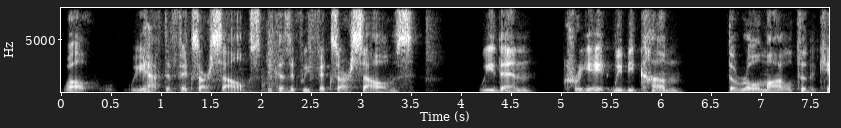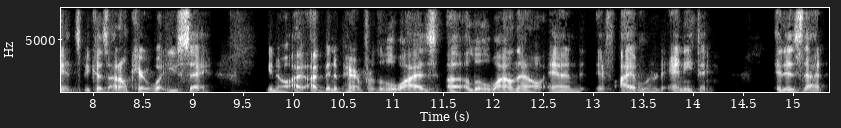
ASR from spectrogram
Well, we have to fix ourselves because if we fix ourselves, we then create, we become the role model to the kids because I don't care what you say. You know, I, I've been a parent for a little while, uh, a little while now, and if I have learned anything, it is that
